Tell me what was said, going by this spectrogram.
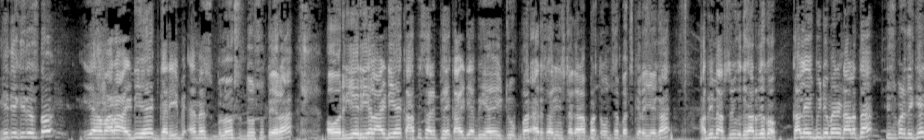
ये देखिए दोस्तों ये हमारा आईडी है गरीब एम एस ब्लॉग्स दो सौ तेरह। और ये रियल आईडी है, काफ़ी सारे फेक आईडिया भी है यूट्यूब पर, अरे सॉरी इंस्टाग्राम पर तो उनसे बच के रहिएगा। अभी मैं आप सभी को दिखा रहा हूँ, देखो, कल एक वीडियो मैंने डाला था, इस पर देखिए,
